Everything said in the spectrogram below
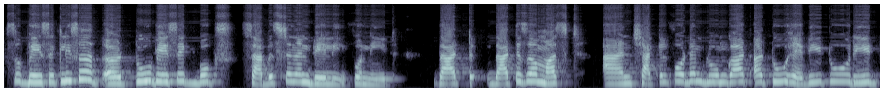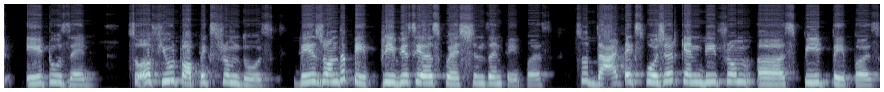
So basically, sir, uh, two basic books, Sabiston and Bailey for NEET. That that is a must. And Shackelford and Blumgart are too heavy to read A to Z. So a few topics from those based on the previous year's questions and papers. So that exposure can be from uh, speed papers.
